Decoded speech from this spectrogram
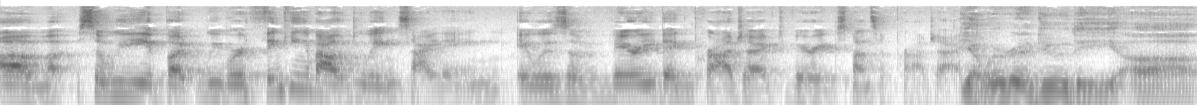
Um, so we, but we were thinking about doing siding. It was a very big project, very expensive project. Yeah, we were going to do the uh,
